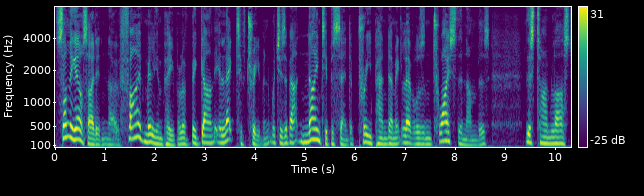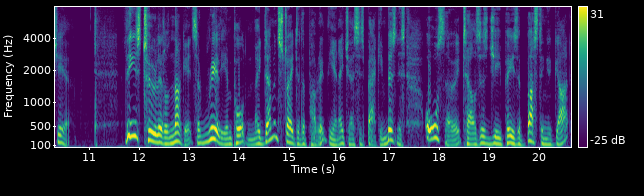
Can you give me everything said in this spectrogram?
Something else I didn't know 5 million people have begun elective treatment, which is about 90% of pre pandemic levels and twice the numbers this time last year. These two little nuggets are really important. They demonstrate to the public the NHS is back in business. Also, it tells us GPs are busting a gut,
